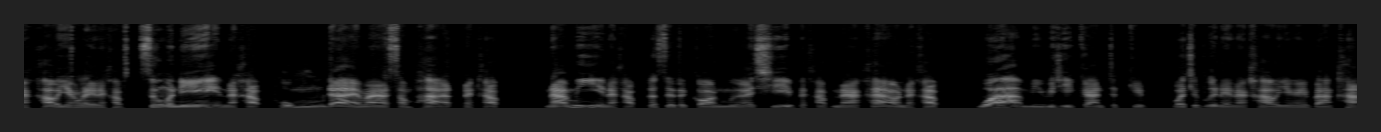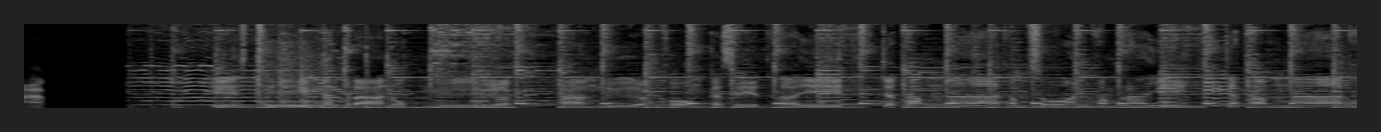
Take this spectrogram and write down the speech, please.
นาข้าวอย่างไรนะครับ ซึ่งวันนี้นะครับผมได้มาสัมภาษณ์นะครับนามี่นะครับเกษตรกรมืออาชีพนะครับนาข้าวนะครับ ว่ามีวิธีการจัดเก็บวัชพืชในนาข้าวยังไงบ้างครับเอสทีมน้ำตรานกเงือกทางเลือกของเกษตรไทย จะทำนาทำสวนทำไร จะทำนาท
